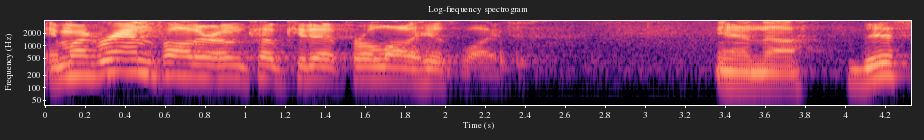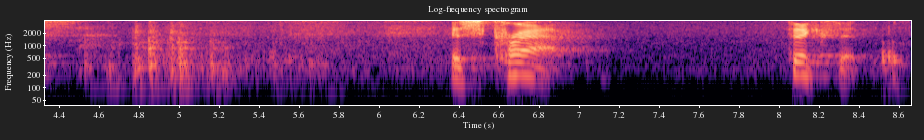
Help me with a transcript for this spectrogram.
And my grandfather owned Cub Cadet for a lot of his life. And uh, this is crap. Fix it.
